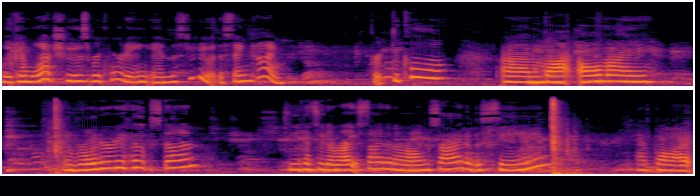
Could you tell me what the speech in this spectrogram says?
we can watch who's recording in the studio at the same time. Pretty cool. Um, got all my embroidery hoops done. So you can see the right side and the wrong side of the seam. I've got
